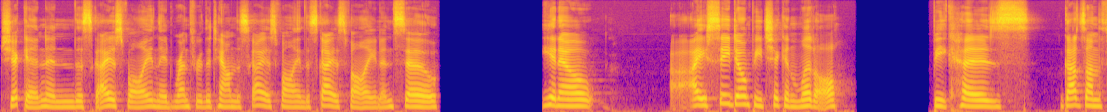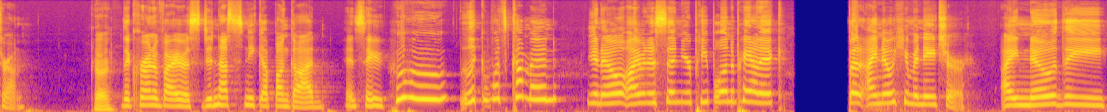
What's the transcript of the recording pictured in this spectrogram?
chicken, and the sky is falling. They'd run through the town. The sky is falling. The sky is falling. And so, you know, I say don't be chicken little because God's on the throne. Okay. The coronavirus did not sneak up on God and say, "Hoo hoo, look at what's coming." You know, I'm going to send your people into panic. But I know human nature. I know the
